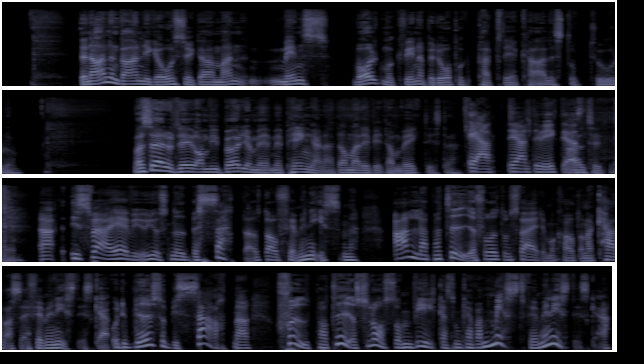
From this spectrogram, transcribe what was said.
Den andra vanliga åsikten är att man, mäns Våld mot kvinnor beror på patriarkala strukturer. Vad säger du till om vi börjar med, med pengarna? De är de viktigaste. Ja, det är alltid viktigast. Alltid, ja. Ja, I Sverige är vi ju just nu besatta av feminism. Alla partier förutom Sverigedemokraterna kallar sig feministiska och det blir så bisarrt när sju partier slåss om vilka som kan vara mest feministiska.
